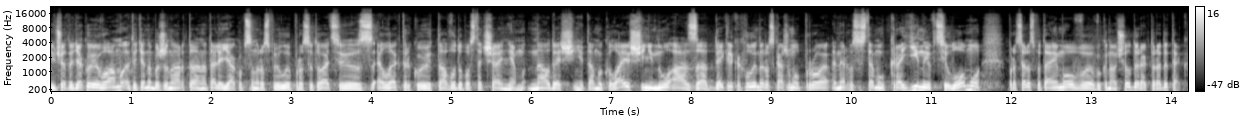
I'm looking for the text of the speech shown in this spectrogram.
Дівчата, дякую вам. Тетяна Бежанар та Наталя Якобсон розповіли про ситуацію з електрикою та водопостачанням на Одещині та Миколаївщині. Ну а за декілька хвилин розкажемо про енергосистему країни в цілому. Про це розпитаємо в виконавчого директора ДТЕК.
